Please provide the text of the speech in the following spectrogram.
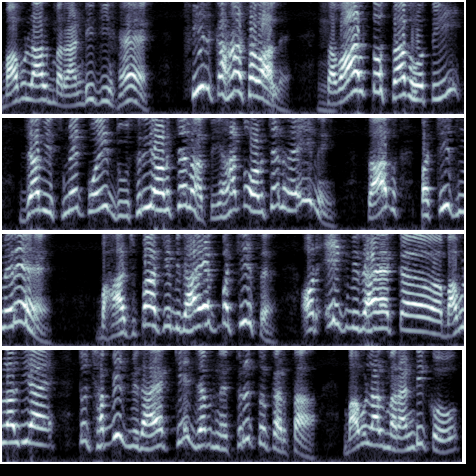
बाबूलाल मरांडी जी हैं, फिर कहाँ सवाल है? सवाल तो तब होती जब इसमें कोई दूसरी अड़चन आती। यहाँ तो अड़चन है ही नहीं। साहब 25 मेरे हैं। भाजपा के विधायक 25 हैं। और एक विधायक बाबूलाल जी आए। तो 26 विधायक के जब नेतृत्व करता बाबूलाल मरांडी को,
